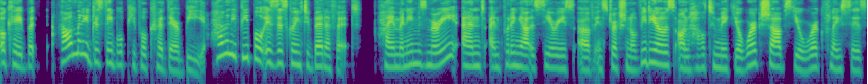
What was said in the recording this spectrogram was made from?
Okay, but how many disabled people could there be? How many people is this going to benefit? Hi, my name is Marie, and I'm putting out a series of instructional videos on how to make your workshops, your workplaces,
